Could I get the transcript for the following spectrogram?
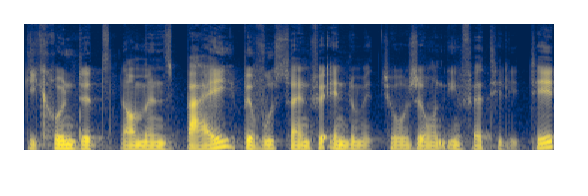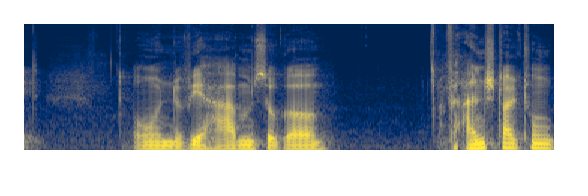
gegründet namens BEI, Bewusstsein für Endometriose und Infertilität. Und wir haben sogar Veranstaltungen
